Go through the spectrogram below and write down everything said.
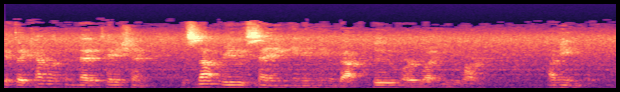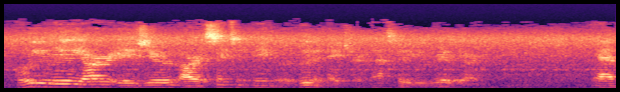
if they come up in meditation, it's not really saying anything about who or what you are. I mean, who you really are is you are a sentient being with a Buddha nature. And that's who you really are. And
